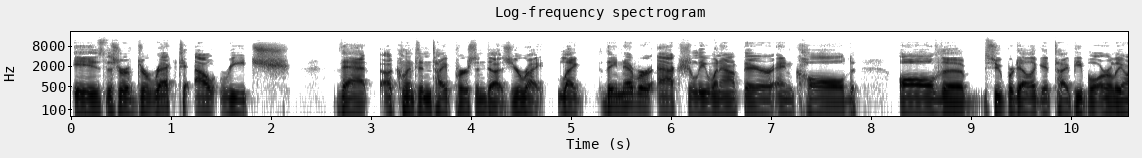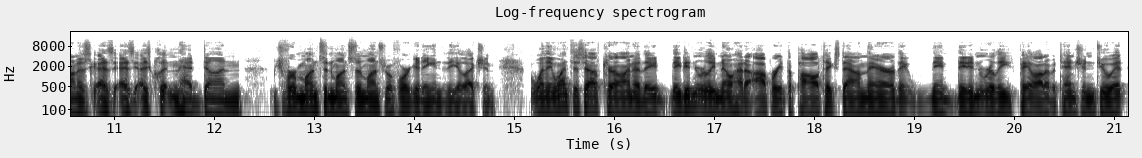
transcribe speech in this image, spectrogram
is the sort of direct outreach that a Clinton type person does. You're right. Like they never actually went out there and called all the super delegate type people early on as, as, as, as, Clinton had done for months and months and months before getting into the election. When they went to South Carolina, they, they didn't really know how to operate the politics down there. They, they, they didn't really pay a lot of attention to it.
